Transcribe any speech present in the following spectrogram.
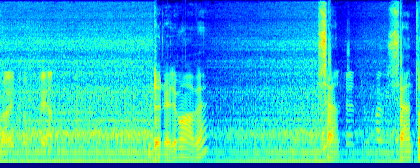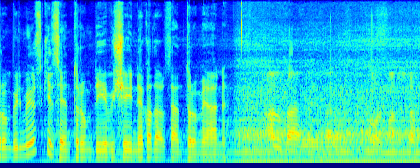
Burayı çok beğendim ben. Dönelim abi. Sen Centrum bilmiyoruz ki Centrum diye bir şey ne kadar Centrum yani. Az daha bir varalım. Olmazsa.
